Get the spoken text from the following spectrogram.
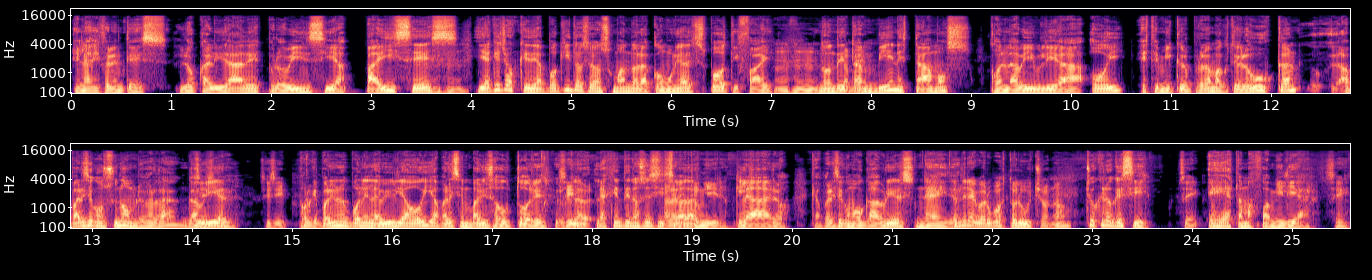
en las diferentes localidades, provincias, países y aquellos que de a poquito se van sumando a la comunidad de Spotify, donde también. estamos con la Biblia hoy, este microprograma que ustedes lo buscan, aparece con su nombre, ¿verdad? Gabriel. Sí, sí. Porque por ahí uno pone la Biblia hoy aparecen varios autores. claro, la gente no sé si se va a dar. Claro, que aparece como Gabriel Schneider. Tendría que haber puesto Lucho, ¿no? Yo creo que sí. Sí. Es hasta más familiar. Sí.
